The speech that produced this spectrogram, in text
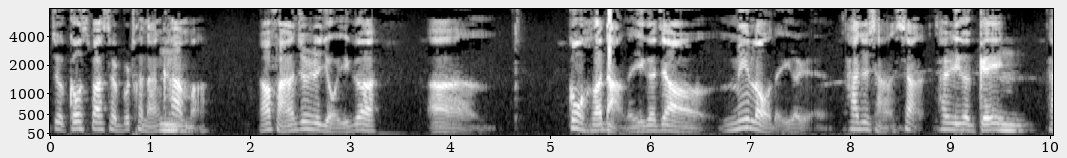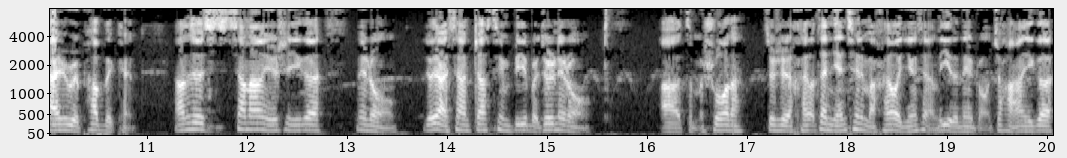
就 Ghostbuster 不是特难看吗？然后反正就是有一个呃共和党的一个叫 Milo 的一个人，他就想像他是一个 gay，、嗯。他还是 Republican，然后他就相当于是一个那种有点像 Justin Bieber，就是那种啊、怎么说呢，就是很有在年轻里面很有影响力的那种，就好像一个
